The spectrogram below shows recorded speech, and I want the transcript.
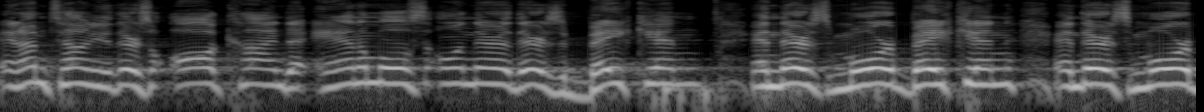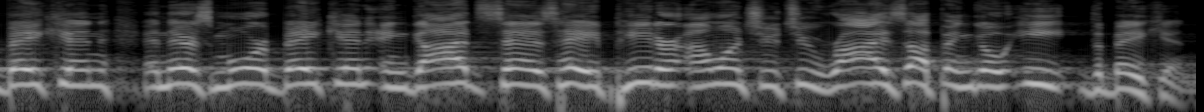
And I'm telling you, there's all kind of animals on there. There's bacon, and there's more bacon, and there's more bacon, and there's more bacon. And God says, Hey, Peter, I want you to rise up and go eat the bacon.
